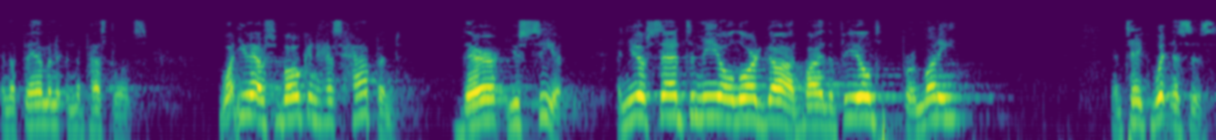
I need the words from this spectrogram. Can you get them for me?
and the famine and the pestilence. What you have spoken has happened. There you see it. And you have said to me, O Lord God, buy the field for money and take witnesses.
